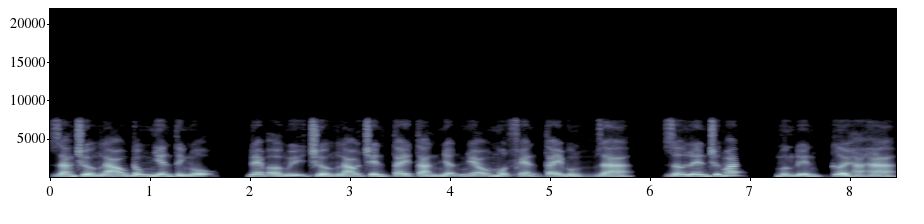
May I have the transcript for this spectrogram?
Giang trưởng lão đông nhiên tỉnh ngộ, đem ở ngụy trưởng lão trên tay tàn nhẫn nhéo một phen tay bùng ra, dơ lên trước mắt, mừng đến cười ha ha,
